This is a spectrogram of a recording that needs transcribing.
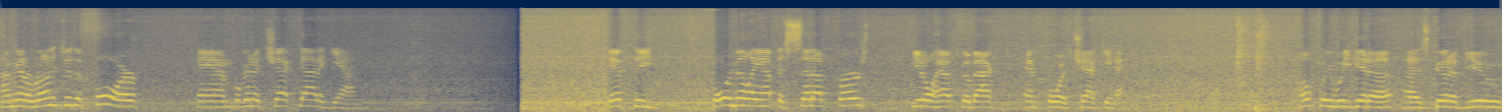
I'm going to run it to the 4 and we're going to check that again. If the 4 milliamp is set up first, you don't have to go back and forth checking it. Hopefully we get a, as good a view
